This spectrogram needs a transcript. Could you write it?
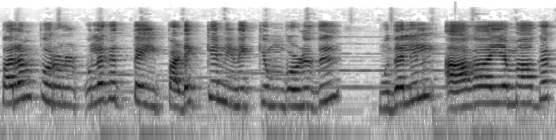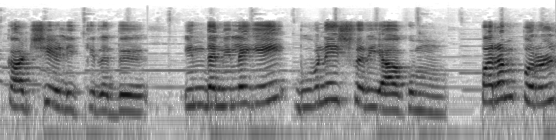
பரம்பொருள் உலகத்தை படைக்க நினைக்கும் பொழுது முதலில் ஆகாயமாக காட்சியளிக்கிறது. இந்த நிலையே புவனேஸ்வரி ஆகும் பரம்பொருள்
